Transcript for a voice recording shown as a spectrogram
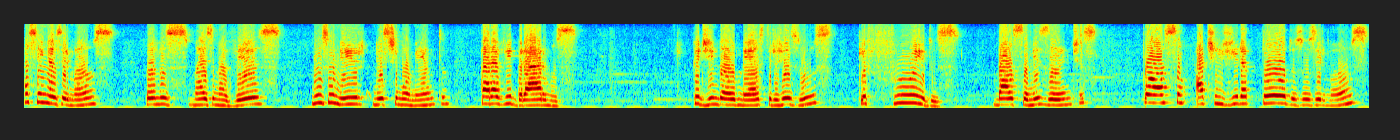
Assim, meus irmãos, vamos mais uma vez nos unir neste momento para vibrarmos, pedindo ao Mestre Jesus que fluidos balsamizantes possam atingir a todos os irmãos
